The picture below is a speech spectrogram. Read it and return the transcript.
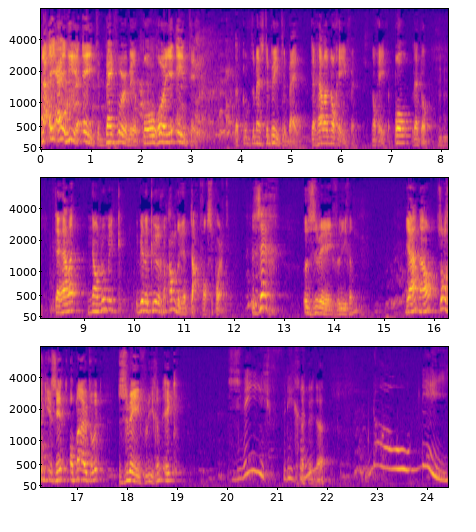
Ja, eh, eh, hier, eten, bijvoorbeeld, Paul, hoor je eten. Dat komt tenminste beter bij. Ter helle nog even, nog even. Paul, let op. Ter helle, nou noem ik willekeurig een andere tak van sport. Zeg, zweefvliegen. Ja, nou, zoals ik hier zit, op mijn uiterlijk, zweefvliegen, ik. Zweefvliegen? Ja. Nou, nee.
